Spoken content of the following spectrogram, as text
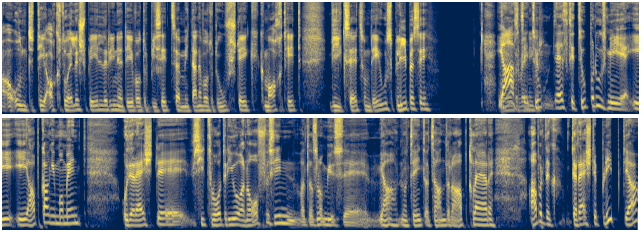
Ah, und die aktuellen Spielerinnen, die, die bis jetzt mit denen, die den Aufstieg gemacht hat, wie sieht es um die aus? Bleiben sie? Ja, es sieht, es sieht, super aus. Wir in Abgang im Moment. Und der Rest äh, seit zwei, drei Jahren offen sind, weil das noch müssen, äh, ja, noch das das andere abklären. Aber der, der Rest bleibt, ja.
